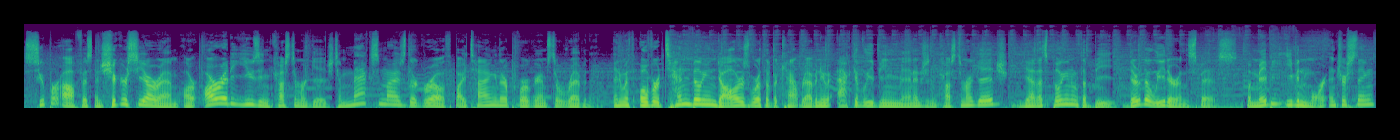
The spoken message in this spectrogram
SuperOffice, and Sugar CRM are already using Customer Gauge to maximize their growth by tying their programs to revenue. And with over $10 billion worth of account revenue actively being managed in Customer Gauge, yeah, that's billion with a B. They're the leader in the space. But maybe even more interesting,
